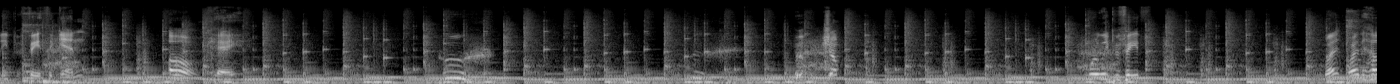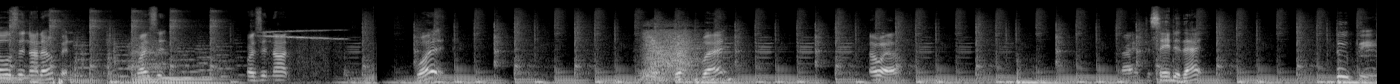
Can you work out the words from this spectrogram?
Leap of faith again. What? Why the hell is it not open? Why is it... Why is it not... What? What? What? Oh well. I have to say to that? Poopy.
